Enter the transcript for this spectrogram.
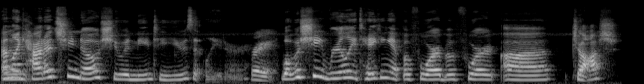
And like, Um, how did she know she would need to use it later? Right. What was she really taking it before? Before uh, Josh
